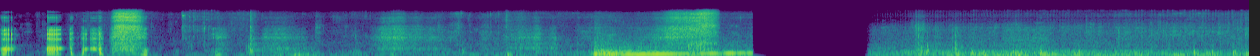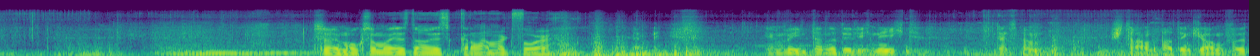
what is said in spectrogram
So, im Hochsommer ist da alles grammelt voll. Im Winter natürlich nicht. Jetzt beim Strandbad in Klagenfurt.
